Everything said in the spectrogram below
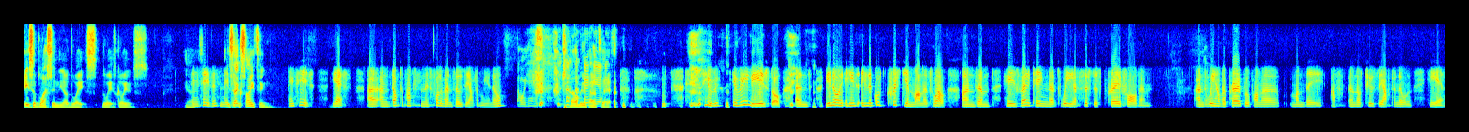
it's a blessing you know the way it's the way it's going it's yeah It is, isn't it? it's exciting It is, yes. Uh, and Dr. Patterson is full of enthusiasm, you know. Oh yeah. tell me about it he, he really is, though. And, you know, he's, he's a good Christian man as well. And um, he's very keen that we as sisters pray for them. And we have a prayer group on a Monday, af- uh, no, Tuesday afternoon here.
